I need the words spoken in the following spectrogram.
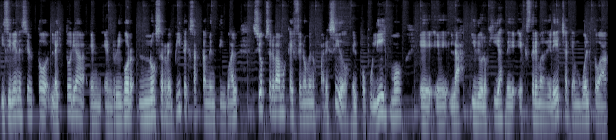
y si bien es cierto, la historia en, rigor no se repite exactamente igual, sí observamos que hay fenómenos parecidos, el populismo, eh, eh, las ideologías de extrema derecha que han vuelto a,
